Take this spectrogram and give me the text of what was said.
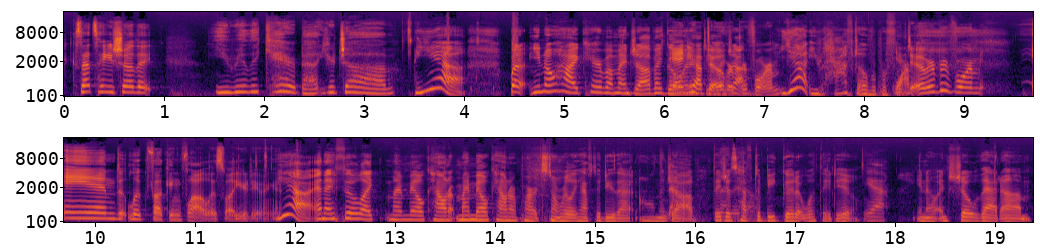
Because that's how you show that you really care about your job. Yeah, but you know how I care about my job. I go And you have do to overperform. Yeah, you have to overperform. You have to overperform and look fucking flawless while you're doing it. yeah, and I feel like my male counter my male counterparts don't really have to do that on the No, job. They no, just they have to don't. be good at what they do. Yeah. You know, and show that um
